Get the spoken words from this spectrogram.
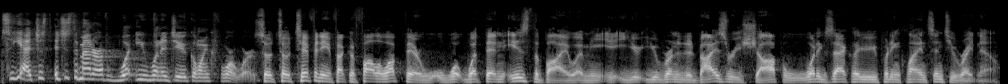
so yeah, it's just it's just a matter of what you want to do going forward. So, so Tiffany, if I could follow up there, what, what then is the buy? I mean, you, you run an advisory shop. What exactly are you putting clients into right now?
